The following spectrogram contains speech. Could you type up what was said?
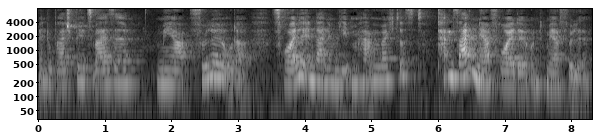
Wenn du beispielsweise mehr Fülle oder Freude in deinem Leben haben möchtest, dann sei mehr Freude und mehr Fülle.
